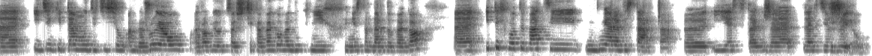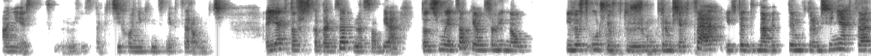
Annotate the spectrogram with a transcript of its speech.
E, I dzięki temu dzieci się angażują, robią coś ciekawego według nich, niestandardowego. E, I tych motywacji w miarę wystarcza. E, I jest tak, że lekcje żyją, a nie jest, że jest tak cicho, nikt nic nie chce robić. A jak to wszystko tak zepnę sobie, to otrzymuję całkiem solidną ilość uczniów, którzy, którym się chce i wtedy nawet tym, którym się nie chce,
